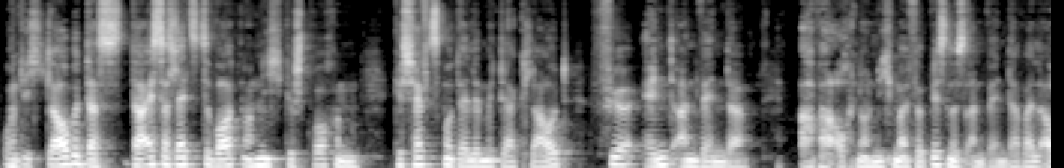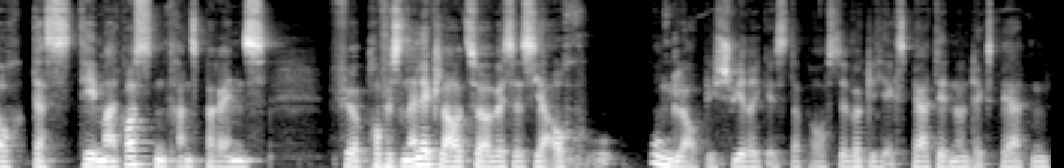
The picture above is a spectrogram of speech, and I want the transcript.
und ich glaube, dass da ist das letzte Wort noch nicht gesprochen. Geschäftsmodelle mit der Cloud für Endanwender, aber auch noch nicht mal für Business-Anwender, weil auch das Thema Kostentransparenz für professionelle Cloud-Services ja auch unglaublich schwierig ist. Da brauchst du wirklich Expertinnen und Experten,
